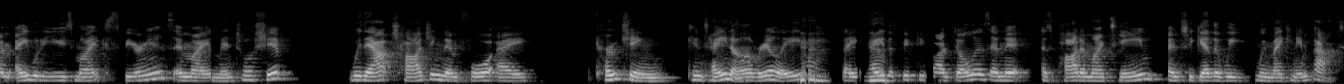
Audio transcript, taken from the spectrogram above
I'm able to use my experience and my mentorship without charging them for a coaching container really yeah. they pay the $55 and they're as part of my team and together we we make an impact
